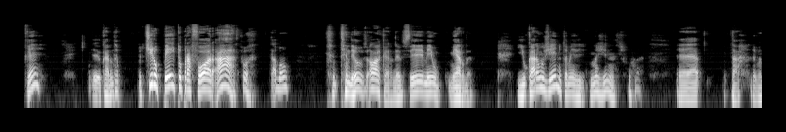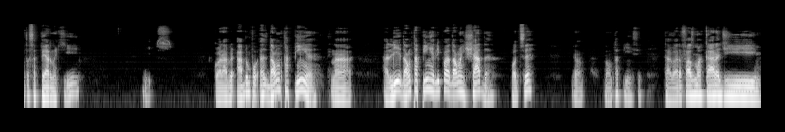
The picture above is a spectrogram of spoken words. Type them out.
quê? O cara não tá... Tira o peito pra fora. Ah, pô, tá bom. Entendeu? Sei lá, cara, deve ser meio merda. E o cara é um gênio também, imagina. É, tá, levanta essa perna aqui. Isso. Agora abre, abre um pouco, dá um tapinha na ali, dá um tapinha ali para dar uma enxada. Pode ser? Ó, dá um tapinha assim. Tá, agora faz uma cara de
